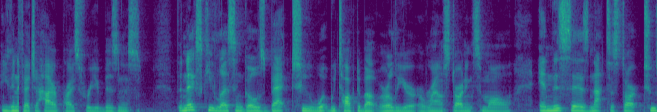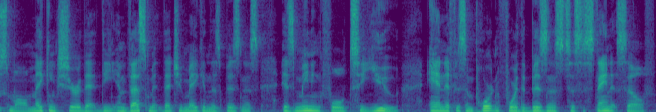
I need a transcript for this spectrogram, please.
you can fetch a higher price for your business. The next key lesson goes back to what we talked about earlier around starting small. And this says not to start too small, making sure that the investment that you make in this business is meaningful to you. And if it's important for the business to sustain itself,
